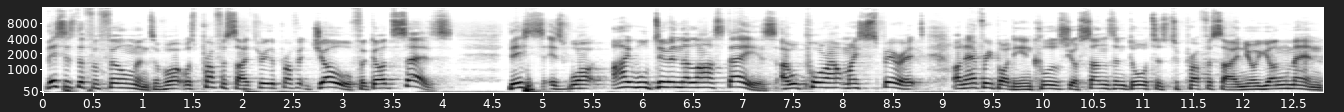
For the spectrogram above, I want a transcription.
This is the fulfillment of what was prophesied through the prophet Joel, for God says, This is what I will do in the last days. I will pour out my spirit on everybody and cause your sons and daughters to prophesy, and your young men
